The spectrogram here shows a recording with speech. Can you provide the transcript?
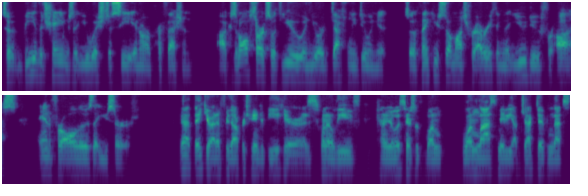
to be the change that you wish to see in our profession. Because uh, it all starts with you, and you are definitely doing it. So thank you so much for everything that you do for us and for all those that you serve. Yeah, thank you, Adam, for the opportunity to be here. I just want to leave kind of your listeners with one one last maybe objective, and that's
